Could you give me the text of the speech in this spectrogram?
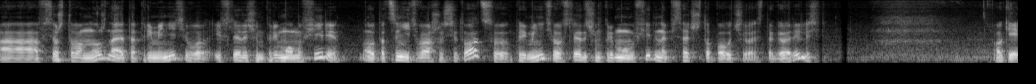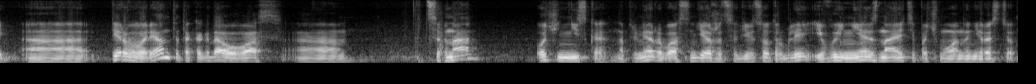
а все, что вам нужно, это применить его и в следующем прямом эфире, ну, вот оценить вашу ситуацию, применить его в следующем прямом эфире, написать, что получилось. Договорились? Окей. А, первый вариант – это когда у вас а, цена очень низкая. Например, у вас держится 900 рублей, и вы не знаете, почему она не растет.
